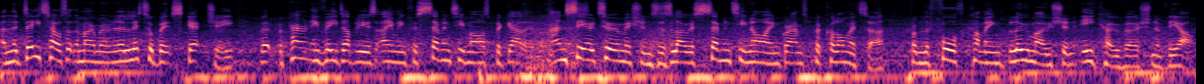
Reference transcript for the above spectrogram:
and the details at the moment are a little bit sketchy, but apparently VW is aiming for 70 miles per gallon and CO2 emissions as low as 79 grams per kilometre from the forthcoming Blue Motion Eco version of the Up.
